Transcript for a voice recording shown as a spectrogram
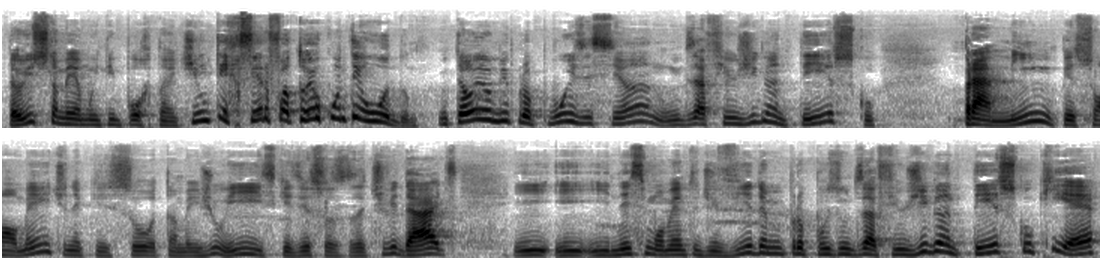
Então, isso também é muito importante. E um terceiro fator é o conteúdo. Então, eu me propus esse ano um desafio gigantesco para mim, pessoalmente, né, que sou também juiz, que exerço essas atividades, e, e, e, nesse momento de vida eu me propus um desafio gigantesco que é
